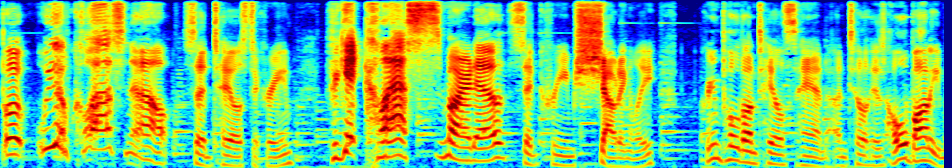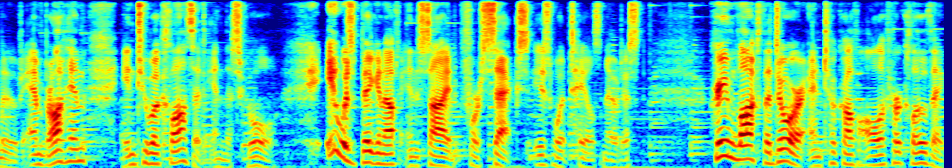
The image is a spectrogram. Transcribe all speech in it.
But we have class now, said Tails to Cream. Forget class, smarto, said Cream shoutingly. Cream pulled on Tails' hand until his whole body moved and brought him into a closet in the school. It was big enough inside for sex, is what Tails noticed. Cream locked the door and took off all of her clothing.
